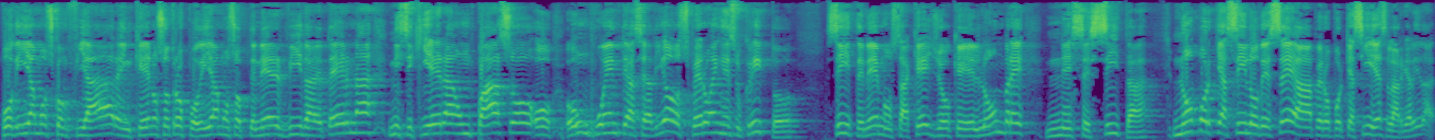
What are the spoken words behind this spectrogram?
podíamos confiar, en qué nosotros podíamos obtener vida eterna, ni siquiera un paso o, o un puente hacia Dios, pero en Jesucristo sí tenemos aquello que el hombre necesita, no porque así lo desea, pero porque así es la realidad.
